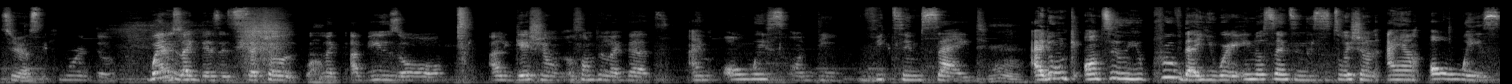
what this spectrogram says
Seriously. Word though. When I see. like there's a sexual Wow. like abuse or allegation or something like that, I'm always on the victim side. Mm. I don't until you prove that you were innocent in the situation. I am always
